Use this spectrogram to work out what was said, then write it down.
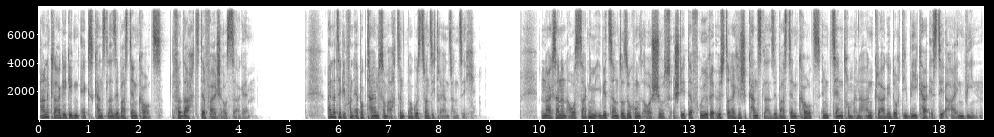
Anklage gegen Ex-Kanzler Sebastian Kurz. Verdacht der Falschaussage. Ein Artikel von Epoch Times vom 18. August 2023. Nach seinen Aussagen im Ibiza-Untersuchungsausschuss steht der frühere österreichische Kanzler Sebastian Kurz im Zentrum einer Anklage durch die WKStA in Wien.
